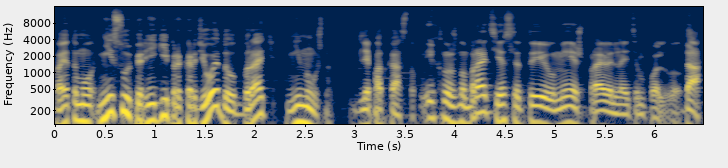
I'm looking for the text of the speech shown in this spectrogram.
Поэтому ни супер, ни гиперкардиоидов брать не нужно для подкастов. Их нужно брать, если ты умеешь правильно этим пользоваться. Да,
